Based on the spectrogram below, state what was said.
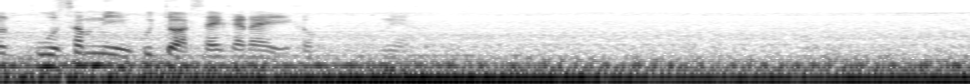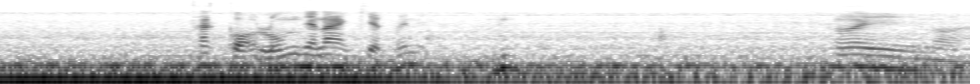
รถกูซ้ำนี่กูจอดใส่กระไดครับ เนี่ย ถ้าเกาะล้มจะน่าเกลียดไหมนี่เฮ้ยหน่อย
